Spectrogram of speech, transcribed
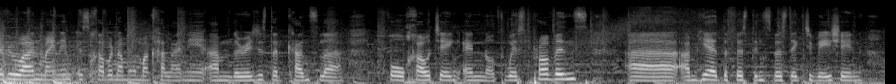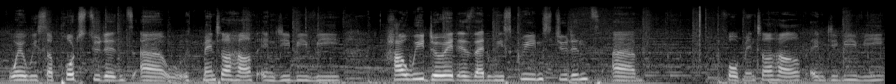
Everyone, my name is Khabonamo Makhalani. I'm the registered counsellor for Gauteng and Northwest Province. Uh, I'm here at the First Things First activation where we support students uh, with mental health and GBV. How we do it is that we screen students uh, for mental health and GBV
